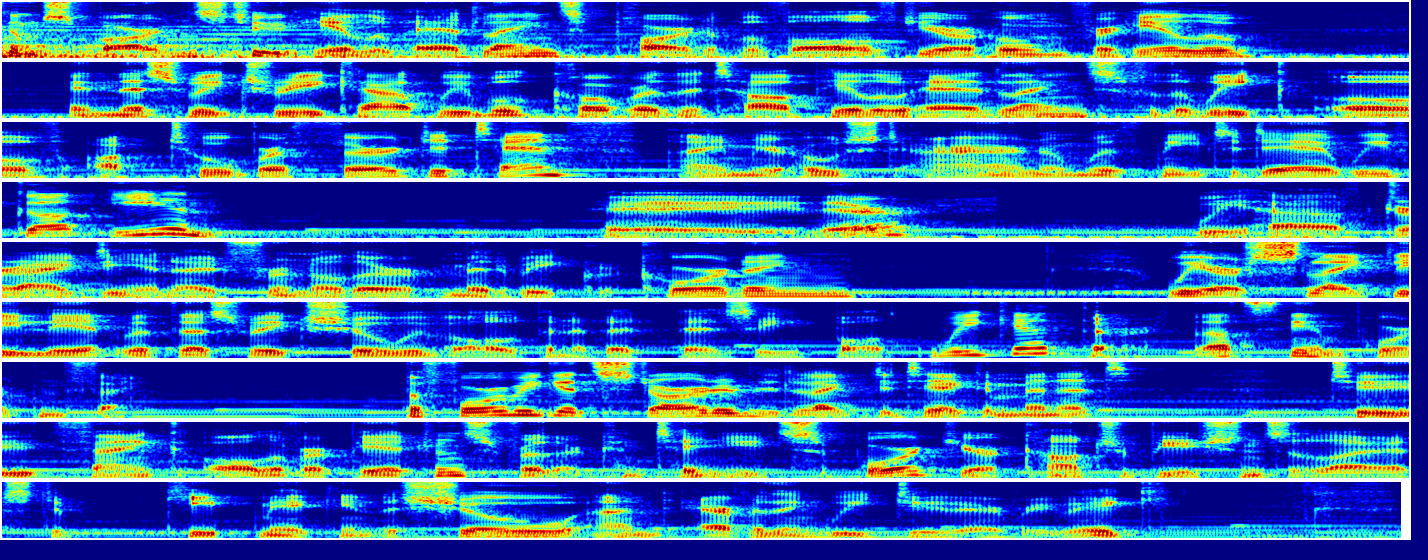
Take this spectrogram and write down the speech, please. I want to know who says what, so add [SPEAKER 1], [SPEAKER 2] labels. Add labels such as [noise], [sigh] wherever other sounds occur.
[SPEAKER 1] Welcome, Spartans, to Halo Headlines, part of Evolved, your home for Halo. In this week's recap, we will cover the top Halo headlines for the week of October 3rd to 10th. I'm your host, Aaron, and with me today we've got Ian.
[SPEAKER 2] Hey there.
[SPEAKER 1] We have dragged Ian out for another midweek recording. We are slightly late with this week's show, we've all been a bit busy, but we get there. That's the important thing. Before we get started, we'd like to take a minute to thank all of our patrons for their continued support. Your contributions allow us to keep making the show and everything we do every week.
